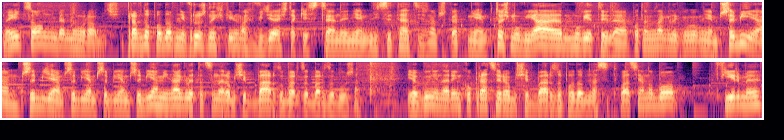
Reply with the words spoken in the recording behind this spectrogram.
No i co oni będą robić? Prawdopodobnie w różnych filmach widziałeś takie sceny, nie wiem, licytacji, że na przykład, nie wiem, ktoś mówi, a mówię tyle, a potem nagle go, nie wiem, przebijam, przebijam, przebijam, przebijam, przebijam i nagle ta cena robi się bardzo, bardzo, bardzo duża. I ogólnie na rynku pracy robi się bardzo podobna sytuacja, no bo firmy,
